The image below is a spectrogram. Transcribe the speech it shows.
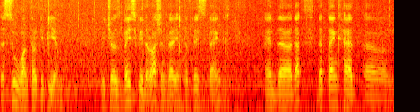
the Su-130 PM which was basically the Russian variant of this tank and uh, that that tank had um,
